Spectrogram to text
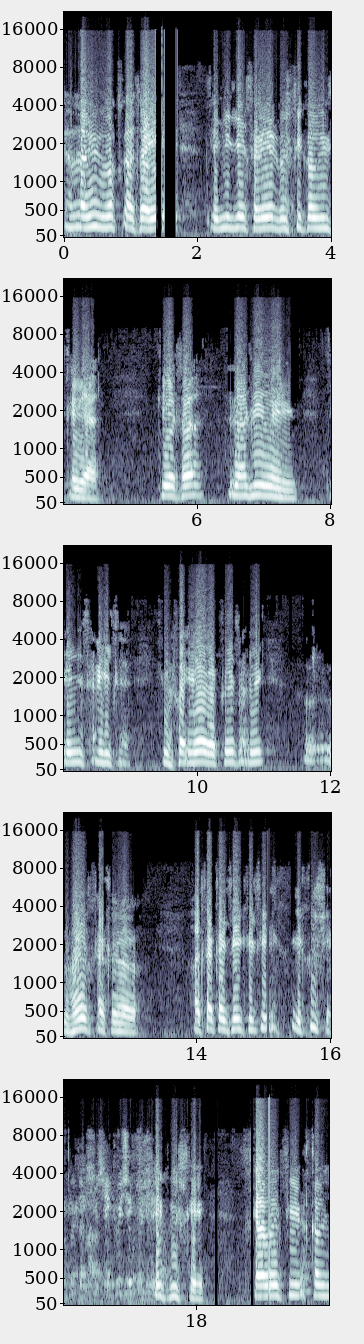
त्यामुळे आम्ही बघतो आता हे त्यांनी जे सगळ्या गोष्टी करून केल्या की आता लादली नाही त्यांनी सांगितलं की पहिल्या रकमेत आम्ही अ, भर टाकणार आहोत. आता काहीतरी किती एकवीसशे एकवीसशे त्यावरची रक्कम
